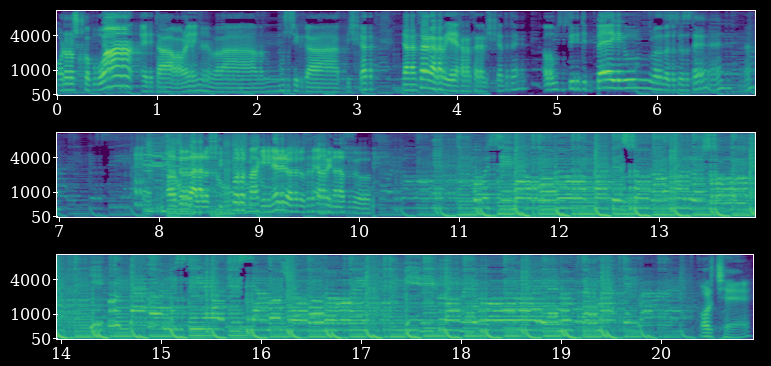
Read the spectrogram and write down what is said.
horoskopua eta orain ba, musika pixkat. Dantza garria jarratzea pixkat, eh? Hau ziriti peiru, bukatu zuzte, eh? Hau zer da, los tipos maquineros, los garri nazu. Hortxe, eh?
